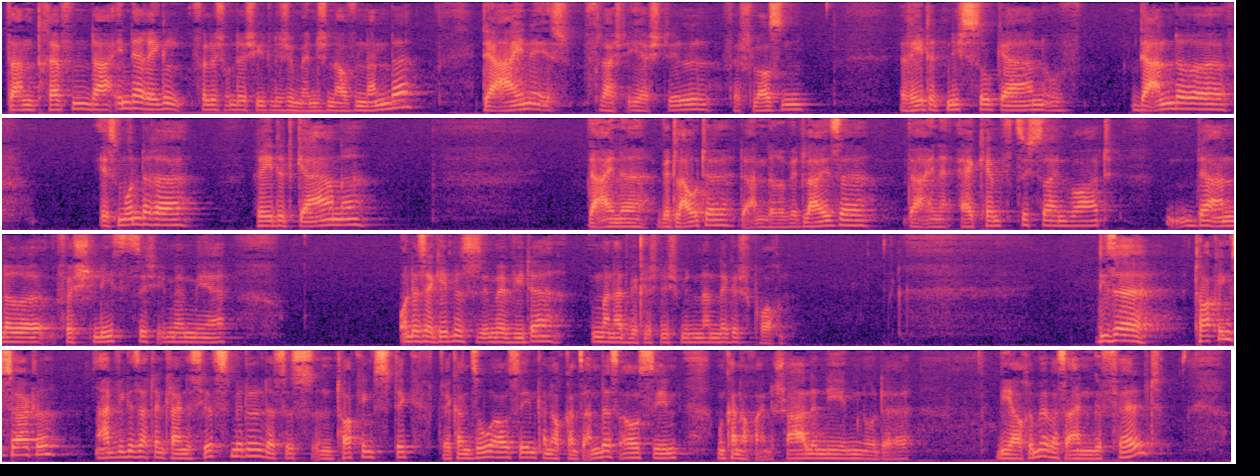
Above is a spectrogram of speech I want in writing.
dann treffen da in der Regel völlig unterschiedliche Menschen aufeinander. Der eine ist vielleicht eher still, verschlossen, redet nicht so gern. Der andere ist munterer, redet gerne. Der eine wird lauter, der andere wird leiser. Der eine erkämpft sich sein Wort der andere verschließt sich immer mehr. Und das Ergebnis ist immer wieder, man hat wirklich nicht miteinander gesprochen. Dieser Talking Circle hat, wie gesagt, ein kleines Hilfsmittel. Das ist ein Talking Stick. Der kann so aussehen, kann auch ganz anders aussehen. Man kann auch eine Schale nehmen oder wie auch immer, was einem gefällt.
